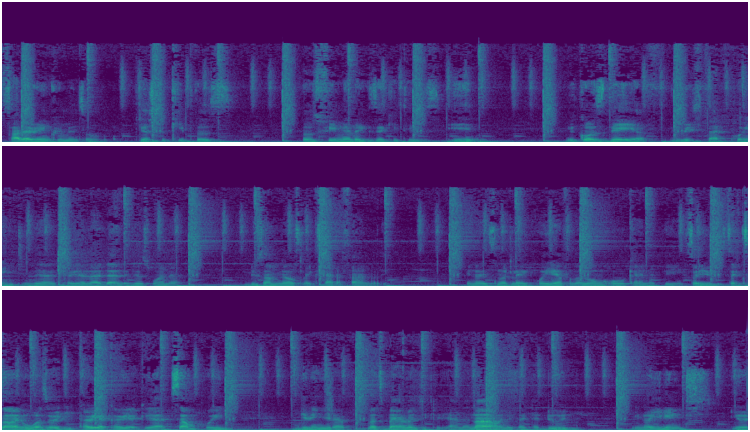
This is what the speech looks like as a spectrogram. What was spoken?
salary increments of just to keep those those female executives in because they have reached that point in their career ladder and they just want to do something else like start a family. You know, it's not like we're here for the long haul kind of thing. So it's like someone who was already career, career, career at some point giving it up. That's biologically. And now when it's like a dude, you know, you didn't, your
